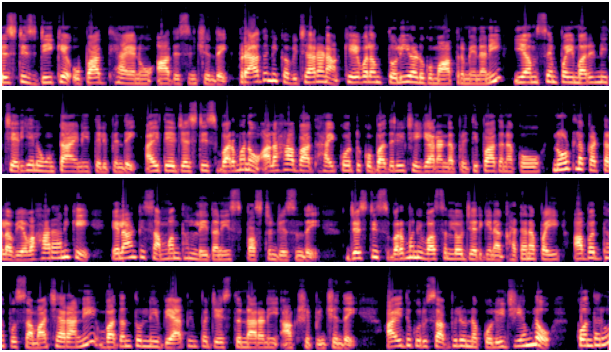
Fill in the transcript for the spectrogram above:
జస్టిస్ డీకే ఉపాధ్యాయను ఆదేశించింది. ప్రాథమిక విచారణ కేవలం తొలి అడుగు మాత్రమేనని ఈ అంశంపై మరిన్ని చర్యలు ఉంటాయి ఉంటాయని తెలిపింది. అయితే జస్టిస్ వర్మను అలహాబాద్ హైకోర్టుకు బదిలీ చేయాలన్న ప్రతిపాదనకు నోట్ల కట్టల వ్యవహారానికి ఎలాంటి సంబంధం లేదని స్పష్టం చేసింది. జస్టిస్ వర్మ నివాసంలో జరిగిన ఘటనపై అబద్దపు సమాచారాన్ని వదంతుల్ని వ్యాపింపజేస్తున్నారని ఆక్షేపించింది. ఐదుగురు సభ్యులున్న కొలీజియంలో కొందరు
